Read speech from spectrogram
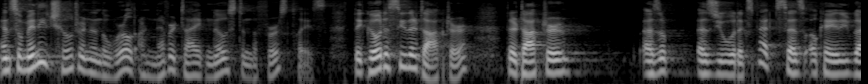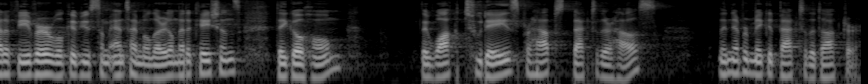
And so many children in the world are never diagnosed in the first place. They go to see their doctor. Their doctor as, a, as you would expect, says, okay, you've got a fever, we'll give you some anti-malarial medications. They go home. They walk two days, perhaps, back to their house. They never make it back to the doctor.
